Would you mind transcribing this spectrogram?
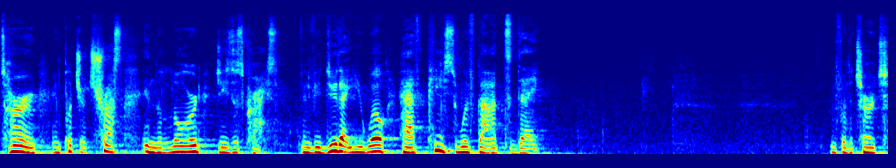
turn and put your trust in the Lord Jesus Christ. And if you do that, you will have peace with God today. And for the church,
